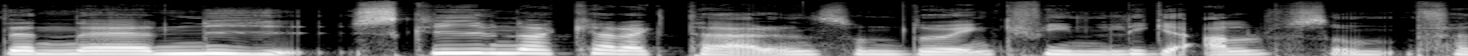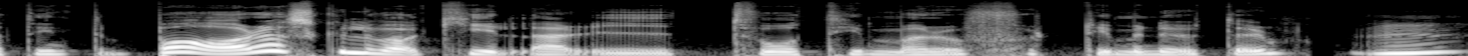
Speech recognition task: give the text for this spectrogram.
Den eh, nyskrivna karaktären som då är en kvinnlig alv som för att det inte bara skulle vara killar i två timmar och 40 minuter. mm.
